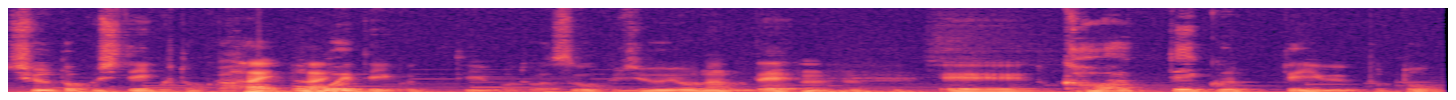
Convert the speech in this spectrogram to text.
習得していくとか、はい覚えていくっていうことがすごく重要なので、えーと、変わっていくっていうこと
